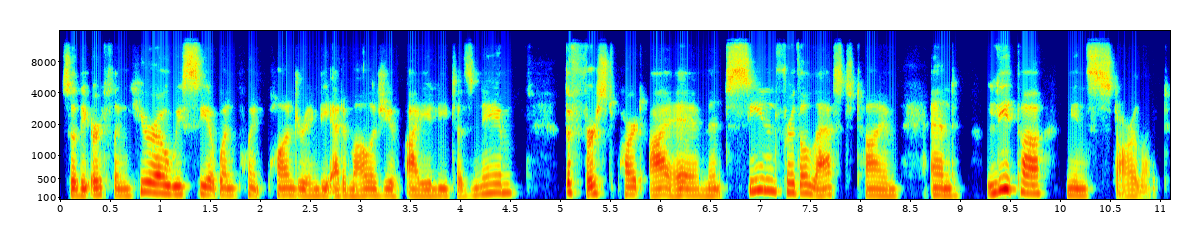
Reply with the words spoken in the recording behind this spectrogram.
So the Earthling hero we see at one point pondering the etymology of Aelita's name. The first part, Ae, meant seen for the last time, and Lita means starlight.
